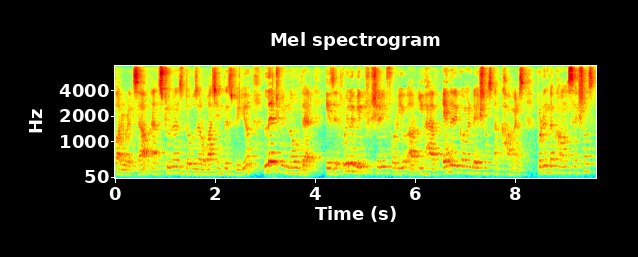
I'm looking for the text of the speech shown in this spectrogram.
for your exam. And students those are watching this video let me know that is it really beneficiary for you or you have any recommendations and comments? Put in the comment sections.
